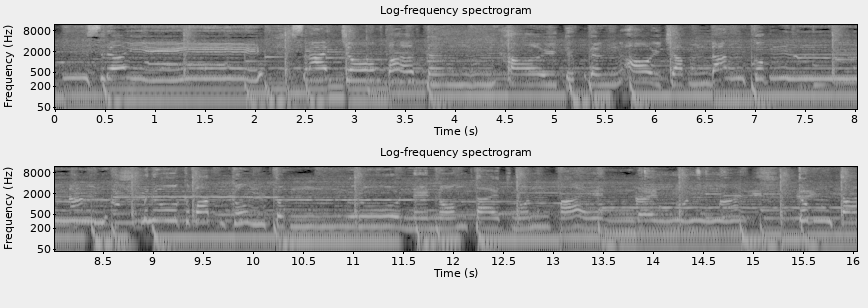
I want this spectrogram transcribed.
តស្រី ស្រែកចោមបើតឹងហើយទើបដឹងឲ្យចាប់ដាំងគុកមនុស្សក្បត់គុំទុករួណែនាំតែធ្ងន់ផែនដីទុកតែ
